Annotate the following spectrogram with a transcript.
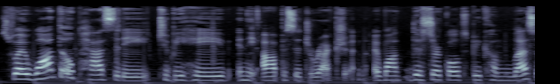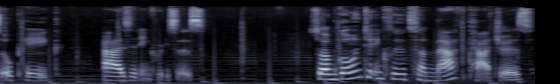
So I want the opacity to behave in the opposite direction. I want the circle to become less opaque as it increases. So I'm going to include some math patches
